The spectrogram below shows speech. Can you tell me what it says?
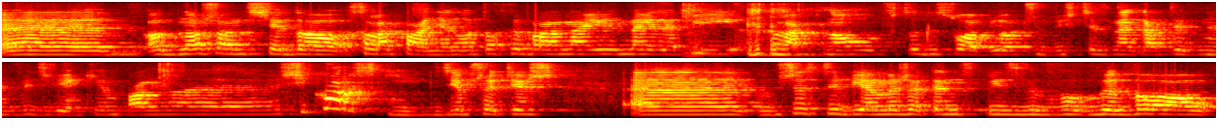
E, odnosząc się do chlapania, no to chyba naj, najlepiej chlapnął, w cudzysłowie oczywiście z negatywnym wydźwiękiem, pan e, Sikorski, gdzie przecież e, wszyscy wiemy, że ten wpis wywo- wywołał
